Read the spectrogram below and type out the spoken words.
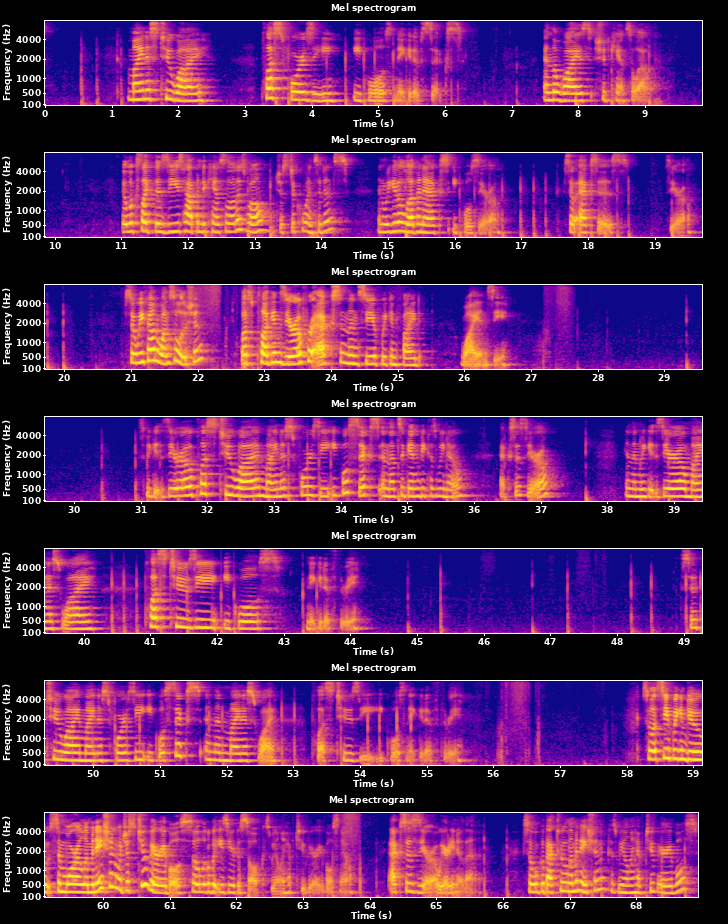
minus 2y plus 4z equals negative 6. And the y's should cancel out. It looks like the z's happen to cancel out as well, just a coincidence and we get 11x equals 0. So x is 0. So we found one solution. Let's plug in 0 for x and then see if we can find y and z. So we get 0 plus 2y minus 4z equals 6, and that's again because we know x is 0. And then we get 0 minus y plus 2z equals negative 3. So 2y minus 4z equals 6, and then minus y plus 2z equals negative 3. So let's see if we can do some more elimination with just two variables. So a little bit easier to solve because we only have two variables now. x is 0, we already know that. So we'll go back to elimination because we only have two variables.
